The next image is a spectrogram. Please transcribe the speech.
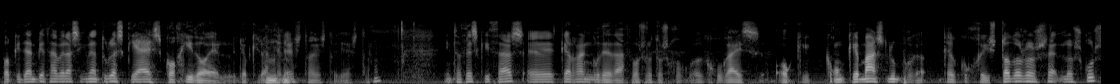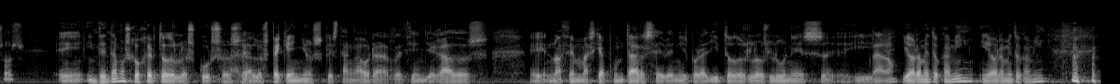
porque ya empieza a ver asignaturas que ha escogido él. Yo quiero hacer esto, esto y esto. ¿no? Entonces, quizás, eh, ¿qué rango de edad vosotros ju- jugáis? ¿O que, con qué más? ¿Que cogéis todos los, eh, los cursos? Eh, intentamos coger todos los cursos. Vale. A los pequeños que están ahora recién llegados eh, no hacen más que apuntarse, venir por allí todos los lunes eh, y, Claro. y ahora me toca a mí y ahora me toca a mí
